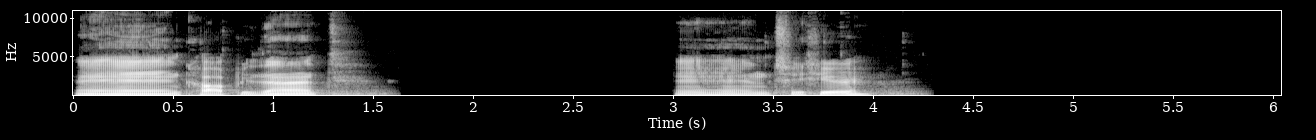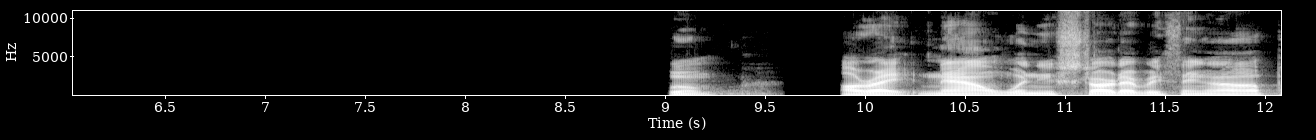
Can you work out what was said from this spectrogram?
And copy that. And to here. Boom. Alright, now when you start everything up,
